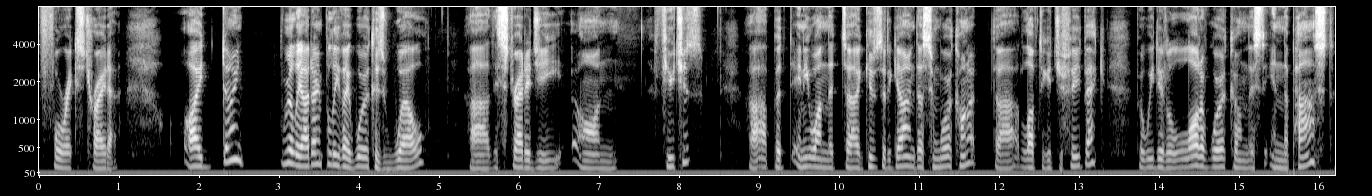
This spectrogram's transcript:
forex trader. I don't really I don't believe they work as well uh, this strategy on futures uh, but anyone that uh, gives it a go and does some work on it uh, love to get your feedback. But we did a lot of work on this in the past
